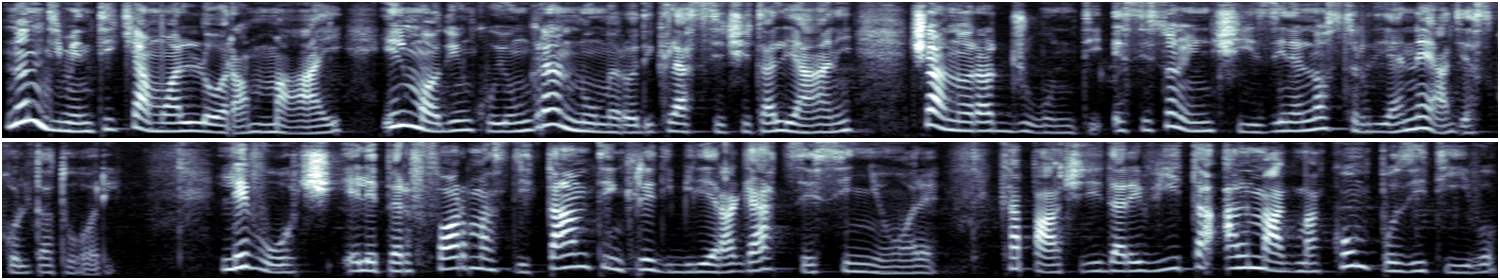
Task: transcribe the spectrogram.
Non dimentichiamo allora mai il modo in cui un gran numero di classici italiani ci hanno raggiunti e si sono incisi nel nostro DNA di ascoltatori le voci e le performance di tante incredibili ragazze e signore, capaci di dare vita al magma compositivo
